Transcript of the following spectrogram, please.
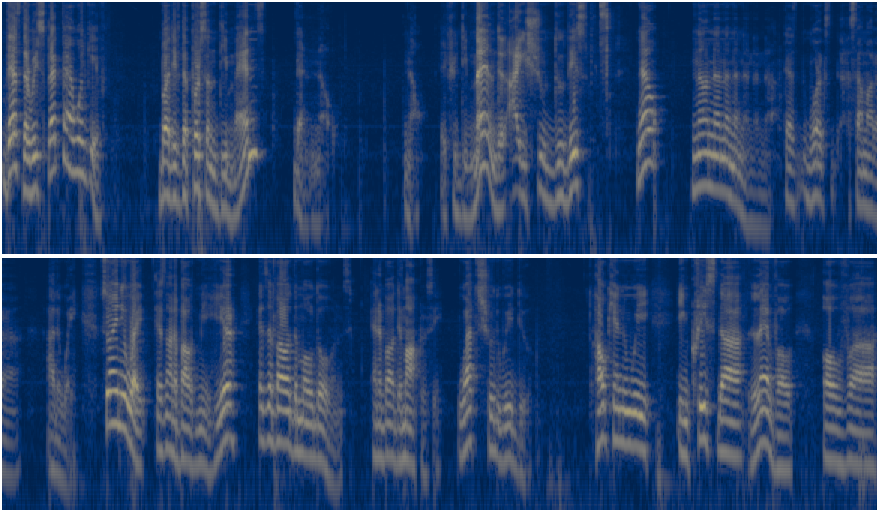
that's the respect I will give. But if the person demands, then no. No. If you demand that I should do this, no, no, no, no, no, no, no, no. That works some other, other way. So anyway, it's not about me here. It's about the Moldovans and about democracy. What should we do? How can we increase the level of uh,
